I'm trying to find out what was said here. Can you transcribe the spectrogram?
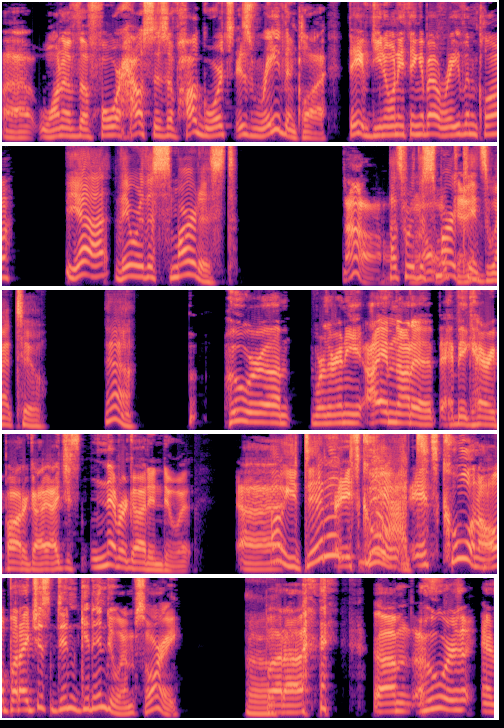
uh, one of the four houses of Hogwarts is Ravenclaw. Dave, do you know anything about Ravenclaw? yeah. They were the smartest. Oh, That's where the well, smart okay. kids went to. Yeah. Who were um were there any? I am not a, a big Harry Potter guy. I just never got into it. Uh, oh, you did it? it's cool. It's cool and all, but I just didn't get into it. I'm sorry. Uh, But uh, um, who were uh,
